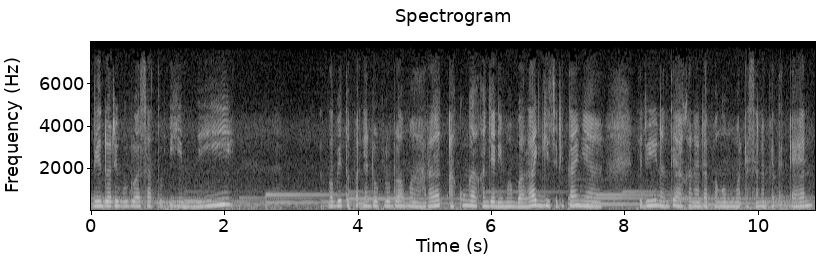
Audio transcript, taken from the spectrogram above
di 2021 ini lebih tepatnya 22 Maret aku nggak akan jadi maba lagi ceritanya jadi nanti akan ada pengumuman SNMPTN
